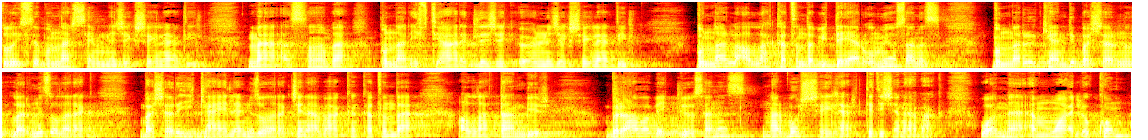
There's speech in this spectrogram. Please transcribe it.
Dolayısıyla bunlar sevinilecek şeyler değil. Ma asaba bunlar iftihar edilecek, övünülecek şeyler değil. Bunlarla Allah katında bir değer umuyorsanız bunları kendi başarılarınız olarak, başarı hikayeleriniz olarak Cenab-ı Hakk'ın katında Allah'tan bir bravo bekliyorsanız bunlar boş şeyler dedi Cenab-ı Hak. وَمَا أَمْوَالُكُمْ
